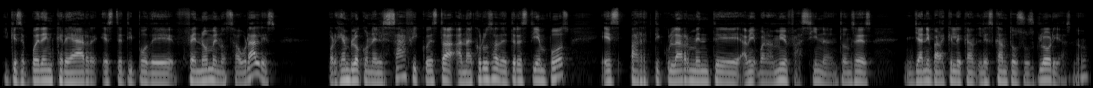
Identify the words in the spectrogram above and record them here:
y que se pueden crear este tipo de fenómenos aurales. Por ejemplo, con el sáfico, esta anacruza de tres tiempos es particularmente, a mí, bueno, a mí me fascina, entonces ya ni para qué les canto sus glorias, ¿no?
